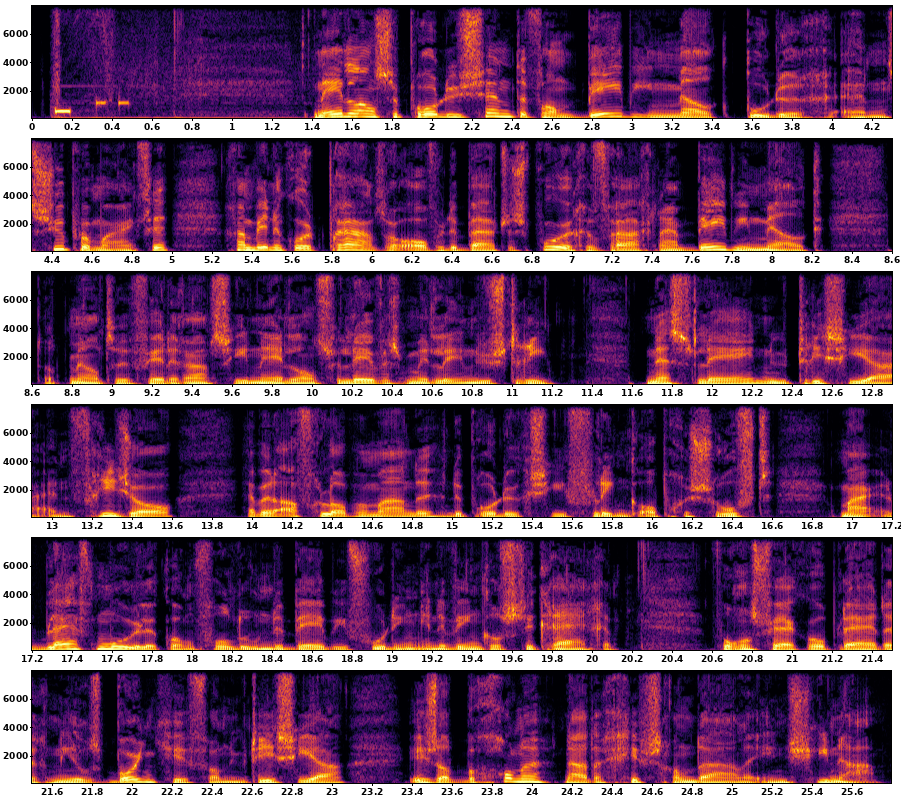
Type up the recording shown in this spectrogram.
Nederlandse producenten van babymelkpoeder en supermarkten gaan binnenkort praten over de buitensporige vraag naar babymelk. Dat meldt de Federatie Nederlandse Levensmiddelenindustrie. Nestlé, Nutricia en Friso hebben de afgelopen maanden de productie flink opgeschroefd. Maar het blijft moeilijk om voldoende babyvoeding in de winkels te krijgen. Volgens verkoopleider Niels Bontje van Nutricia is dat begonnen na de gifschandalen in China.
